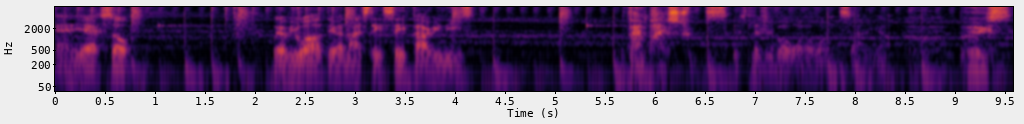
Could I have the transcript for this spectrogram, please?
And yeah, so wherever you are, there, night, stay safe out in these vampire streets. It's Legend Legendofold 101 signing out. Peace.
